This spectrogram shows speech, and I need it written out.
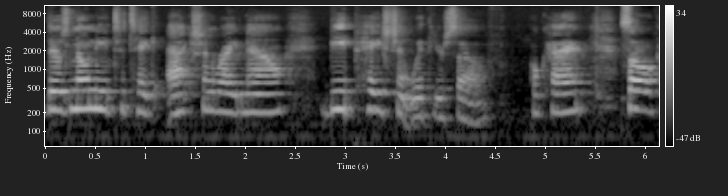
There's no need to take action right now. Be patient with yourself okay? So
